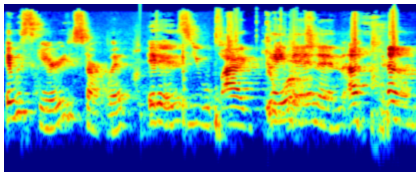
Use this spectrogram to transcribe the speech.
It was scary to start with. It is. You, I came in and um,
